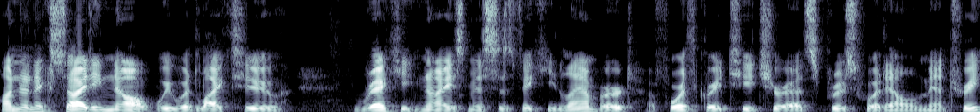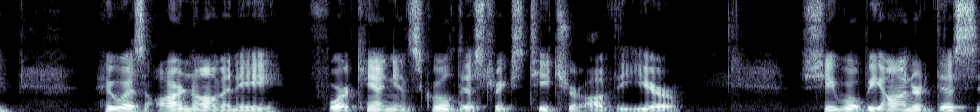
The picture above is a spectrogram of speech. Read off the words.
On an exciting note, we would like to recognize Mrs. Vicki Lambert, a fourth grade teacher at Sprucewood Elementary, who was our nominee for Canyons School District's Teacher of the Year. She will be honored this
